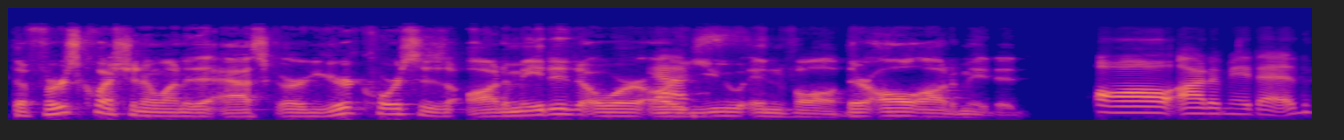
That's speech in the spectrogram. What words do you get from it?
The first question I wanted to ask: Are your courses automated, or are you involved? They're all automated. all automated.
